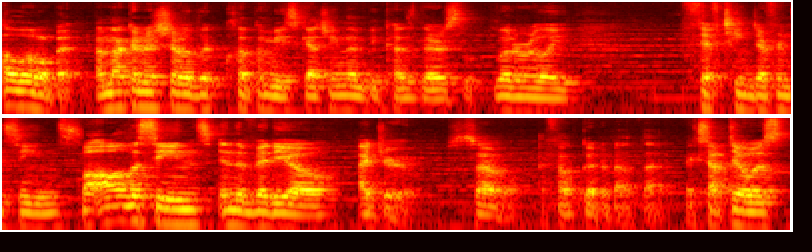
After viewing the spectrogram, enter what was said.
A little bit. I'm not gonna show the clip of me sketching them because there's literally 15 different scenes. But all the scenes in the video I drew. So I felt good about that. Except it was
